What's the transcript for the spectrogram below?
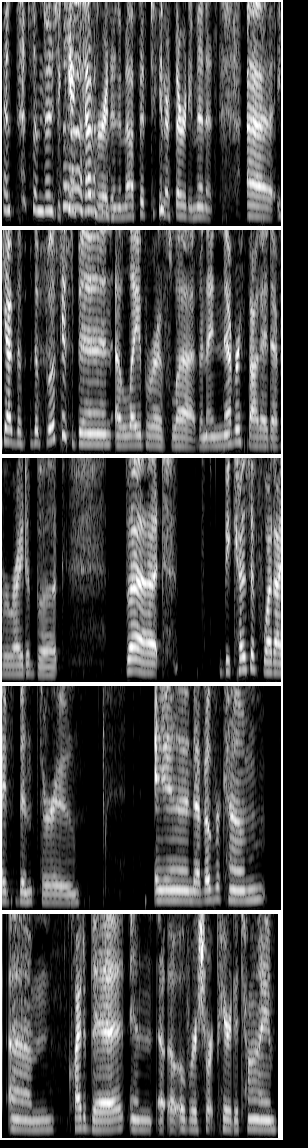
and sometimes you can't cover it in about 15 or 30 minutes. Uh, yeah, the, the book has been a labor of love and I never thought I'd ever write a book, but because of what I've been through and I've overcome um, quite a bit in uh, over a short period of time.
